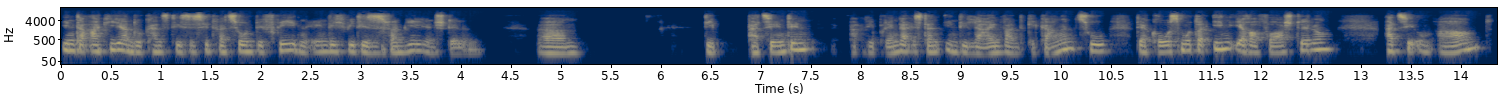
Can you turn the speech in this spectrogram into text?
interagieren. Du kannst diese Situation befrieden, ähnlich wie dieses Familienstellen. Ähm, die Patientin die Brenda ist dann in die Leinwand gegangen zu der Großmutter in ihrer Vorstellung, hat sie umarmt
